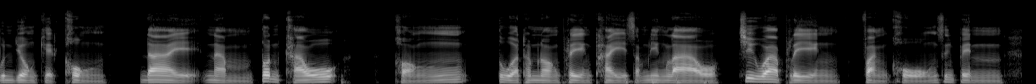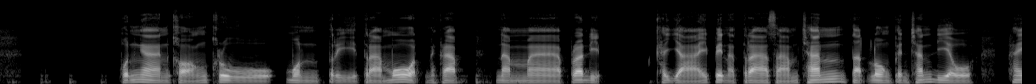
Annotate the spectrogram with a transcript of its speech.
บุญยงเกตคงได้นำต้นเขาของตัวทำนองเพลงไทยสำเนียงลาว ชื่อว่าเพลงฝั่งโขงซึ่งเป็นผลงานของครูมนตรีตราโมดนะครับนำมาประดิษฐ์ขยายเป็นอัตราสามชั้น ตัดลงเป็นชั้นเดียว ให้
